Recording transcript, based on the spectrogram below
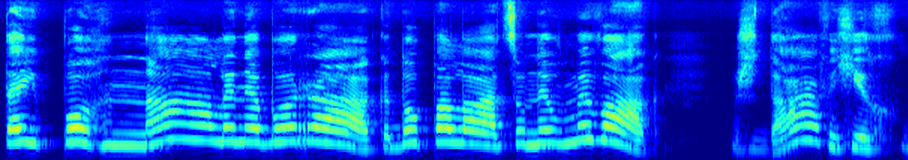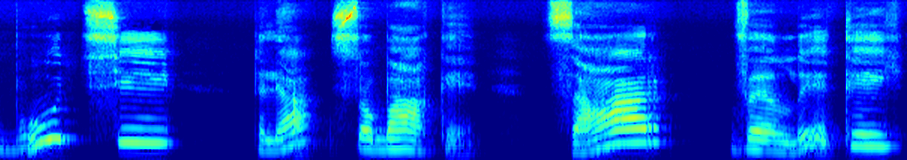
Та й погнали неборак до палацу невмивак. Ждав їх в будці для собаки. Цар великий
